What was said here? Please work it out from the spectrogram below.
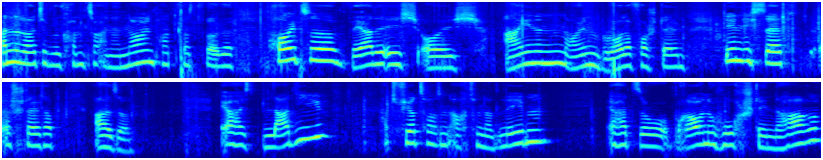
Hallo Leute, willkommen zu einer neuen Podcast-Folge. Heute werde ich euch einen neuen Brawler vorstellen, den ich selbst erstellt habe. Also, er heißt Bloody, hat 4800 Leben. Er hat so braune, hochstehende Haare.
